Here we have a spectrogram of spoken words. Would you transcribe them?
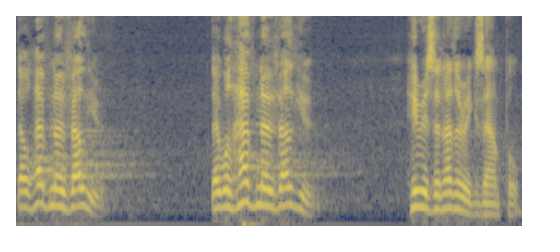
They'll have no value. They will have no value. Here is another example.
